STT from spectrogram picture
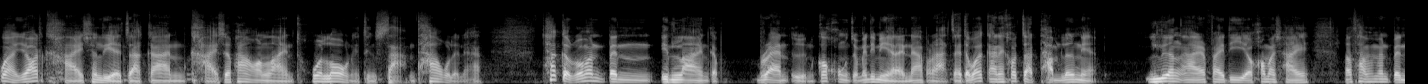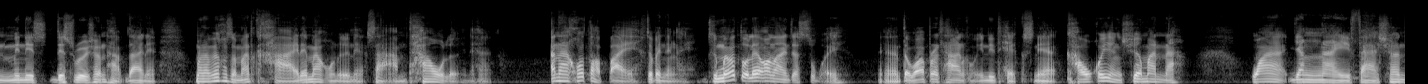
กว่ายอดขายเฉลี่ยจากการขายเสื้อผ้าออนไลน์ทั่วโลกเนี่ยถึง 3 เท่าเลยนะครับถ้าเกิดว่ามันเป็นอินไลน์กับแบรนด์อื่นก็คงจะไม่ได้มีอะไรน่าประหลาดใจ แต่ว่าการที่เขาจัดทำเรื่องเนี้ย เรื่อง RFID เอาเข้ามาใช้ แล้วทำให้มันเป็น mini distribution hub ได้เนี่ยมันทำให้เขาสามารถขายได้มากกว่าอื่นเนี่ยสามเท่าเลยนะฮะอนาคตต่อไปจะเป็นยังไง ถึงแม้ว่าตัวเลขออนไลน์จะสวย แต่ว่าประธานของ Inditex เนี่ยเขาก็ยังเชื่อมั่นนะ ว่ายังไงแฟชั่น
